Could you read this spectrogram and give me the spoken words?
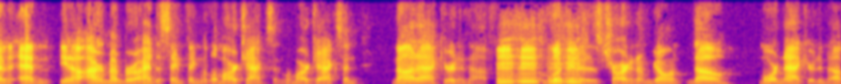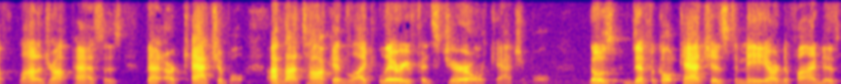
and and you know, I remember I had the same thing with Lamar Jackson. Lamar Jackson not accurate enough. Mhm, Looking mhm. at his chart, and I'm going, no, more than accurate enough. A lot of drop passes that are catchable. I'm not talking like Larry Fitzgerald catchable. Those difficult catches to me are defined as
